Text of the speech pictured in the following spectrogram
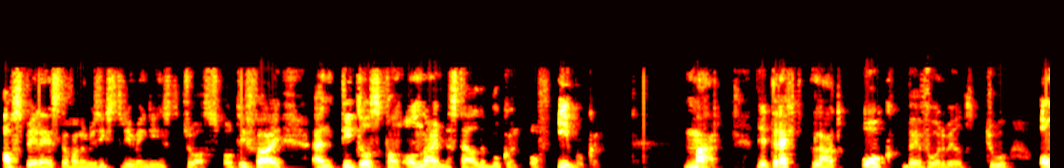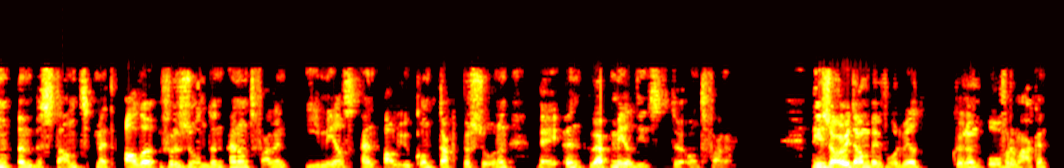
afspeellijsten van een muziekstreamingdienst zoals Spotify en titels van online bestelde boeken of e-boeken. Maar dit recht laat ook bijvoorbeeld toe om een bestand met alle verzonden en ontvangen e-mails en al uw contactpersonen bij een webmaildienst te ontvangen. Die zou je dan bijvoorbeeld kunnen overmaken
